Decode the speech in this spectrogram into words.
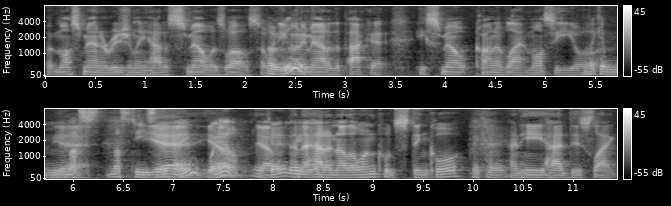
but Mossman originally had a smell as well. So Oh, when you got him out of the packet, he smelt kind of like mossy or Like a yeah. mus- musty sort of yeah, thing? Yeah, Wow. yeah. Okay, and they had another one called Stinkor. Okay. and he had this like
